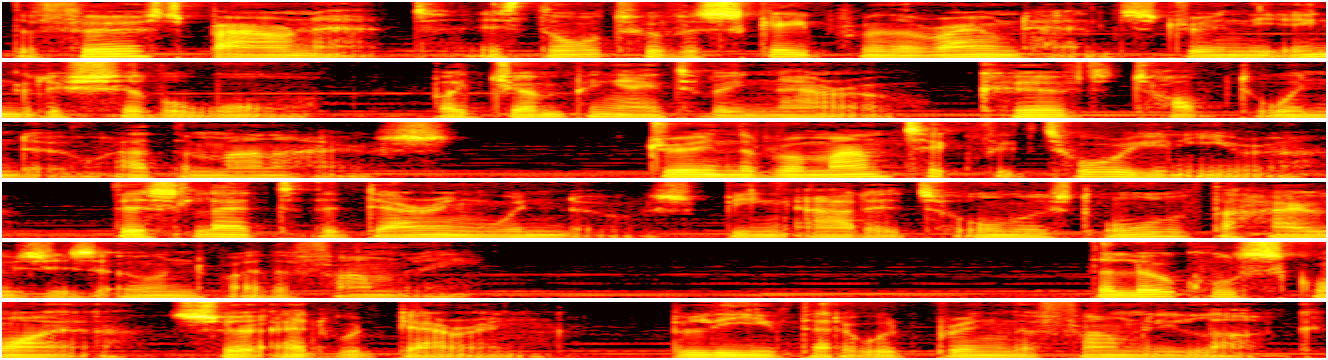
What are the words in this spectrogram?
The first baronet is thought to have escaped from the Roundheads during the English Civil War by jumping out of a narrow, curved topped window at the manor house. During the Romantic Victorian era, this led to the Dering windows being added to almost all of the houses owned by the family. The local squire, Sir Edward Dering, believed that it would bring the family luck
